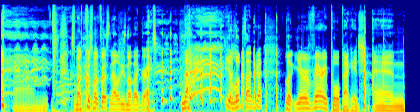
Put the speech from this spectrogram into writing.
Um, because my because my personality is not that great. no, your looks aren't great. Look, you're a very poor package, and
